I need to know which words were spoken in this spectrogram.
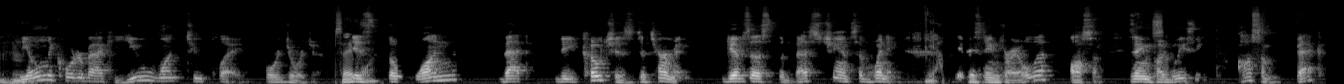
Mhm. The only quarterback you want to play for Georgia is the one that the coaches determine gives us the best chance of winning. Yeah. If his name's Raiola, awesome. His name's Awesome. Puglisi, awesome. Beck,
